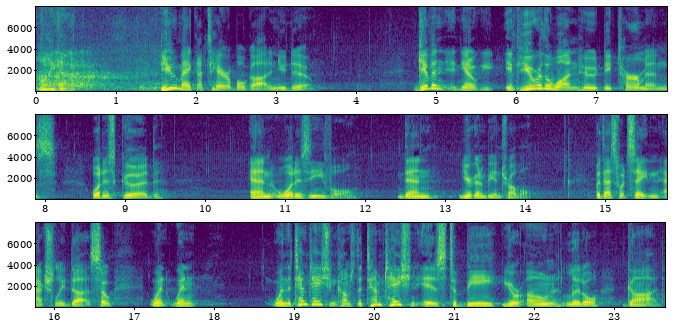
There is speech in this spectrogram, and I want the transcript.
My God. You make a terrible God, and you do. Given, you know, if you are the one who determines what is good and what is evil, then you're going to be in trouble. But that's what Satan actually does. So when, when, when the temptation comes, the temptation is to be your own little God.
